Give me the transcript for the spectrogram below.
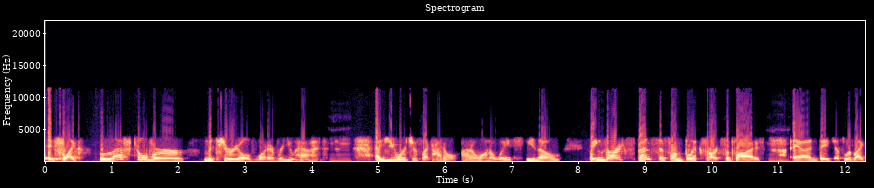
It's like leftover material of whatever you had, and you were just like, I don't, I don't want to waste. You know, things are expensive from Blick's Art Supplies, and they just were like,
